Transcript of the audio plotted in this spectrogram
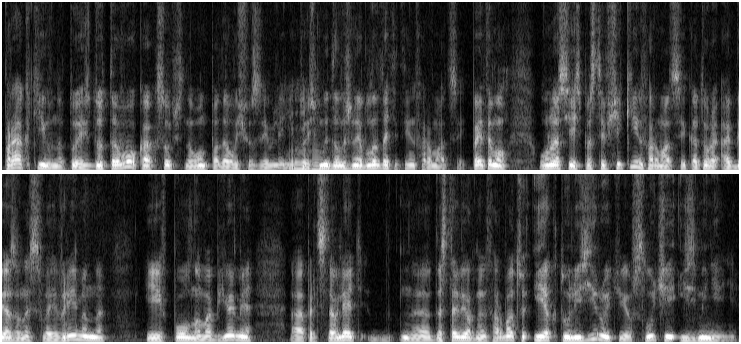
проактивно, то есть до того, как, собственно, он подал еще заявление. Угу. То есть мы должны обладать этой информацией. Поэтому у нас есть поставщики информации, которые обязаны своевременно и в полном объеме э, представлять достоверную информацию и актуализировать ее в случае изменения.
